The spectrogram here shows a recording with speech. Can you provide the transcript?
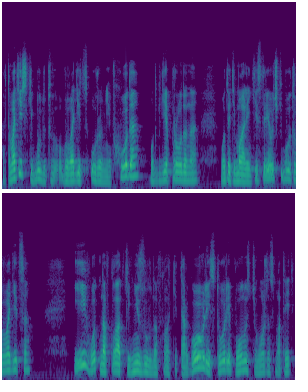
Автоматически будут выводиться уровни входа, вот где продано. Вот эти маленькие стрелочки будут выводиться и вот на вкладке внизу, на вкладке торговли, история полностью можно смотреть,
